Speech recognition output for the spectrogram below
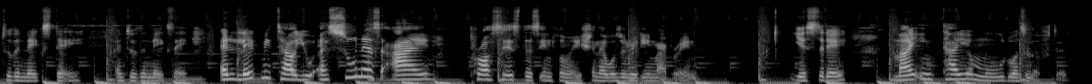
to the next day and to the next day. And let me tell you, as soon as I processed this information that was already in my brain yesterday, my entire mood was lifted.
